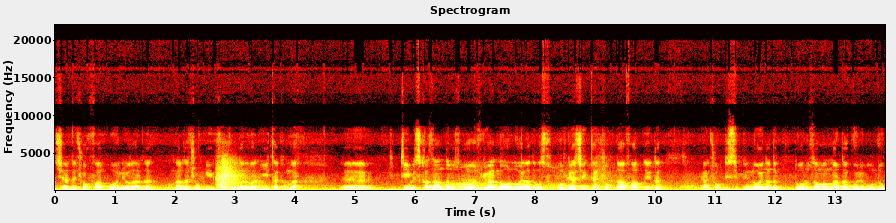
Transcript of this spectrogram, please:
İçeride çok farklı oynuyorlardı. Onlar da çok iyi kadroları var, iyi takımlar. Ee, gittiğimiz, kazandığımız bu özgüvenle orada oynadığımız futbol gerçekten çok daha farklıydı. Yani çok disiplinli oynadık. Doğru zamanlarda golü bulduk.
